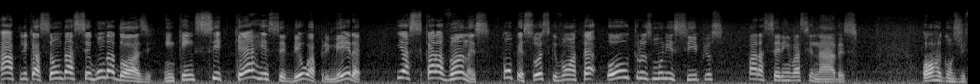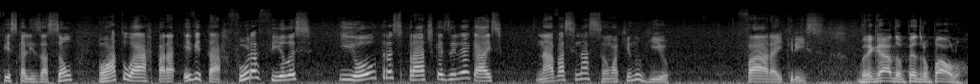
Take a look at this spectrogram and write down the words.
a aplicação da segunda dose em quem sequer recebeu a primeira e as caravanas com pessoas que vão até outros municípios para serem vacinadas. Órgãos de fiscalização vão atuar para evitar fura-filas e outras práticas ilegais, na vacinação aqui no Rio. Fara e Cris. Obrigado, Pedro Paulo.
